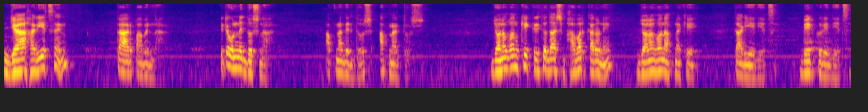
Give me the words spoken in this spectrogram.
যা হারিয়েছেন তা আর পাবেন না। এটা অন্যের দোষ না। আপনাদের দোষ, আপনার দোষ। জনগণকে কৃতদাস ভাবার কারণে জনগণ আপনাকে তাড়িয়ে দিয়েছে, বের করে দিয়েছে।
